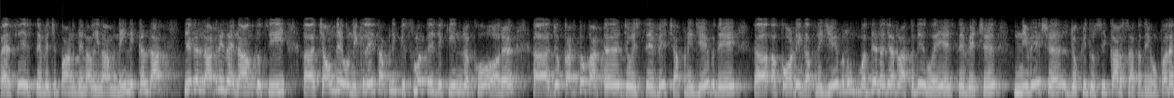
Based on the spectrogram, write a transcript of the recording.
ਪੈਸੇ ਇਸ ਦੇ ਵਿੱਚ ਪਾਉਣ ਦੇ ਨਾਲ ਇਨਾਮ ਨਹੀਂ ਨਿਕਲਦਾ। ਜੇਕਰ ਲਾਟਰੀ ਦਾ ਇਨਾਮ ਤੁਸੀਂ ਚਾਹੁੰਦੇ ਹੋ ਨਿਕਲੇ ਤਾਂ ਆਪਣੀ ਕਿਸਮਤ ਤੇ ਯਕੀਨ ਰੱਖੋ ਔਰ ਜੋ ਘੱਟ ਤੋਂ ਘੱਟ ਜੋ ਇਸ ਦੇ ਵਿੱਚ ਆਪਣੀ ਜੇਬ ਦੇ ਅਕੋਰਡਿੰਗ ਆਪਣੀ ਜੇਬ ਨੂੰ ਮੱਦੇਨਜ਼ਰ ਰੱਖਦੇ ਹੋਏ ਇਸ ਦੇ ਵਿੱਚ ਨਿਵੇਸ਼ ਜੋ ਕਿ ਤੁਸੀਂ ਕਰ ਸਕਦੇ ਹੋ। ਪਰ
